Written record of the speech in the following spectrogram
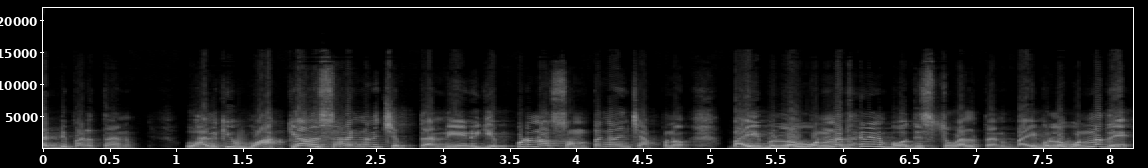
గడ్డి పెడతాను. వాళ్ళకి వాక్యానుసారంగానే చెప్తాను. నేను ఎప్పుడు నా సొంతంగా నేను చెప్పను. బైబిల్లో ఉన్నదే నేను బోధిస్తూ వెళ్తాను. బైబిల్లో ఉన్నదే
